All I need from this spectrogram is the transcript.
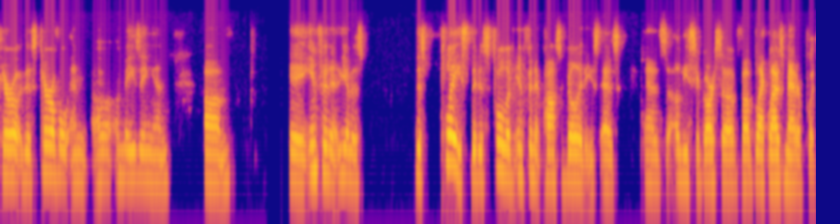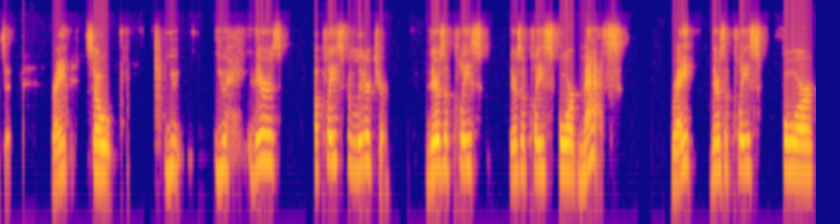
ter- this terrible and uh, amazing and um, infinite, you know, this, this place that is full of infinite possibilities, as as Alicia Garza of uh, Black Lives Matter puts it, right? So you you there's a place for literature. There's a place there's a place for maths, right? There's a place for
